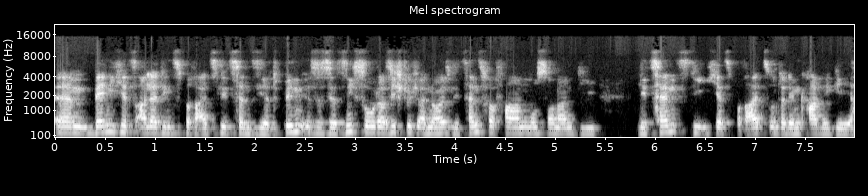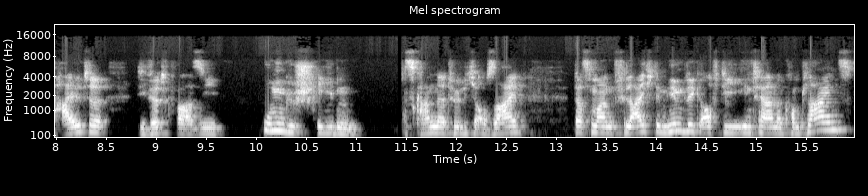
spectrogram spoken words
Ähm, wenn ich jetzt allerdings bereits lizenziert bin, ist es jetzt nicht so, dass ich durch ein neues Lizenzverfahren muss, sondern die Lizenz, die ich jetzt bereits unter dem KWG halte, die wird quasi umgeschrieben. Es kann natürlich auch sein, dass man vielleicht im Hinblick auf die interne Compliance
